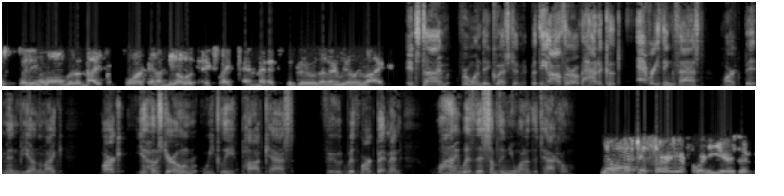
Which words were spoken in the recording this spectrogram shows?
just sitting alone with a knife and fork and a meal that takes like 10 minutes to do that I really like. It's time for one big question with the author of How to Cook Everything Fast, Mark Bittman, Beyond the Mic. Mark, you host your own weekly podcast, Food with Mark Bittman. Why was this something you wanted to tackle? You know, after 30 or 40 years of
